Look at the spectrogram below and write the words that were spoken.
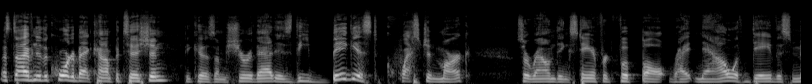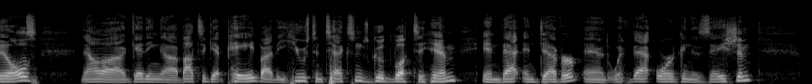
Let's dive into the quarterback competition because I'm sure that is the biggest question mark surrounding Stanford football right now with Davis Mills now uh, getting uh, about to get paid by the Houston Texans. Good luck to him in that endeavor and with that organization.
